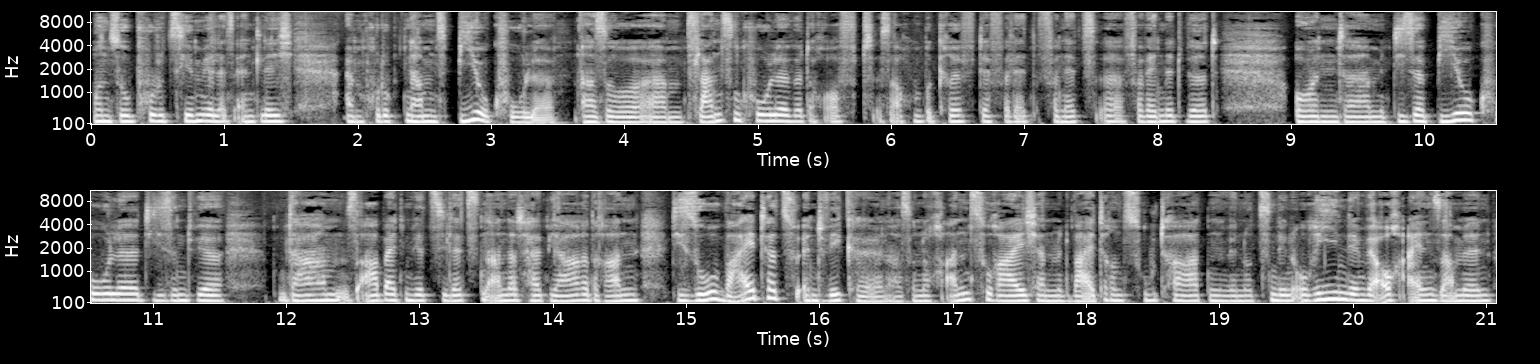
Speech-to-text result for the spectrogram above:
Und so produzieren wir letztendlich ein Produkt namens Biokohle. Also ähm, Pflanzenkohle wird auch oft, ist auch ein Begriff, der vernetz, äh, verwendet wird. Und äh, mit dieser Biokohle, die sind wir, da arbeiten wir jetzt die letzten anderthalb Jahre dran, die so weiter zu entwickeln, also noch anzureichern mit weiteren Zutaten. Wir nutzen den Urin, den wir auch einsammeln,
